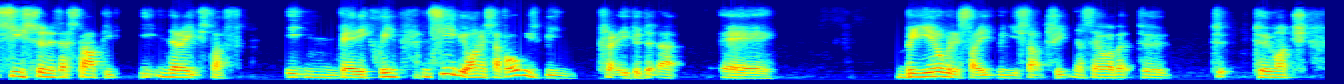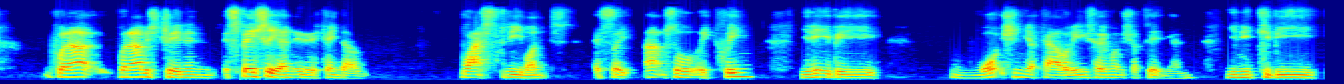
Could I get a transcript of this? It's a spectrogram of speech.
see, as soon as I started eating the right stuff, eating very clean, and see, to be honest, I've always been pretty good at that. Uh, but you know what it's like when you start treating yourself a bit too too too much. When I when I was training, especially into the kind of last three months, it's like absolutely clean. You need to be watching your calories, how much you're taking in. You need to be,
